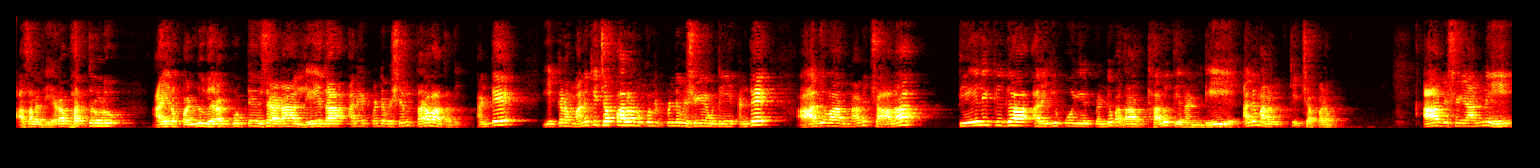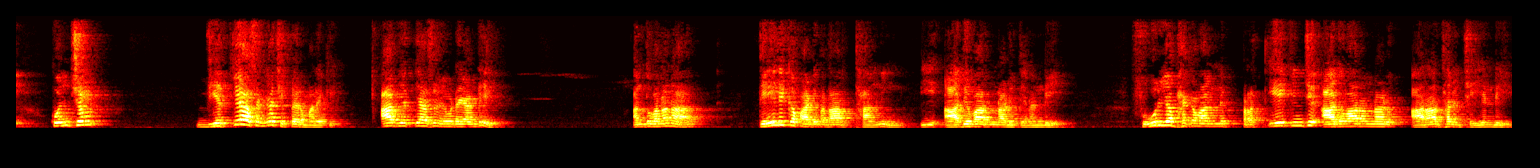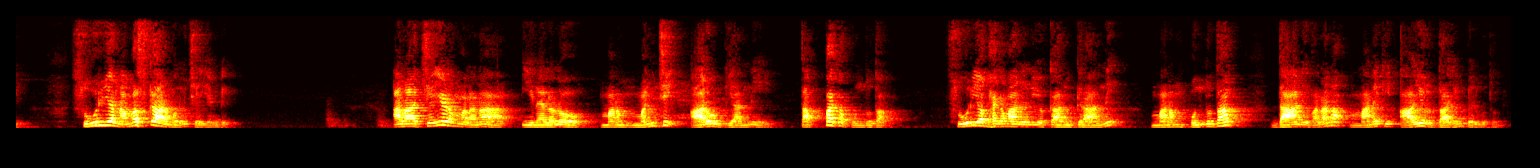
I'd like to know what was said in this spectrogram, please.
అసలు వీరభద్రుడు ఆయన పళ్ళు విరగ్గొట్టేశాడా లేదా అనేటువంటి విషయం తర్వాతది. అంటే ఇక్కడ మనకి చెప్పాలనుకున్నటువంటి విషయం ఏమిటి అంటే ఆదివారం నాడు చాలా తేలికగా అరిగిపోయేటువంటి పదార్థాలు తినండి అని మనకి చెప్పడం. ఆ విషయాన్ని కొంచెం వ్యత్యాసంగా చెప్పారు మనకి. ఆ వ్యత్యాసం ఏమిటంటే అందువలన తేలికపాటి పదార్థాన్ని ఈ ఆదివారం నాడు తినండి. సూర్య భగవాన్ని ప్రత్యేకించి ఆదివారం నాడు ఆరాధన చేయండి. సూర్య నమస్కారములు చేయండి. అలా చేయడం వలన ఈ నెలలో మనం మంచి ఆరోగ్యాన్ని తప్పక పొందుతాం. సూర్య భగవానుని యొక్క అనుగ్రహాన్ని మనం పొందుతాం. దాని వలన మనకి ఆయుర్దాయం పెరుగుతుంది.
